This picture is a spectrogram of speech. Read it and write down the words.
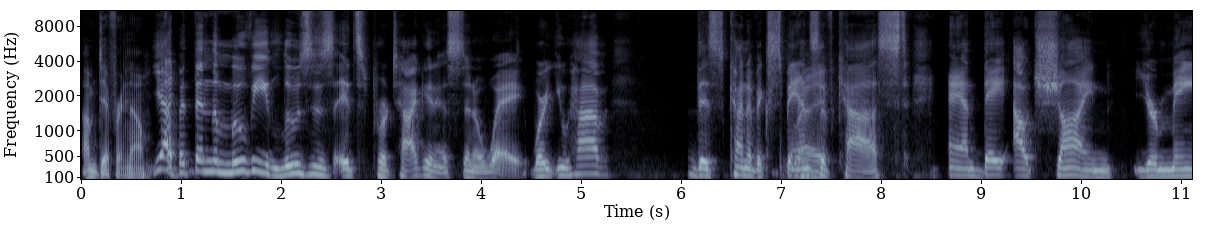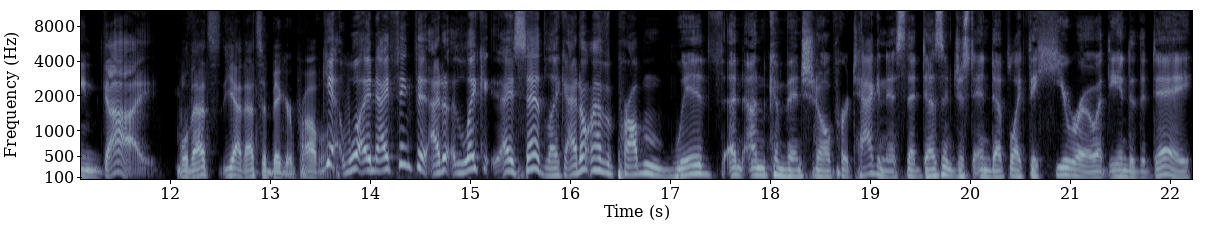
I'm different now. Yeah, but then the movie loses its protagonist in a way where you have this kind of expansive cast and they outshine your main guy. Well, that's yeah, that's a bigger problem. Yeah, well, and I think that I don't like I said, like I don't have a problem with an unconventional protagonist that doesn't just end up like the hero at the end of the day.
